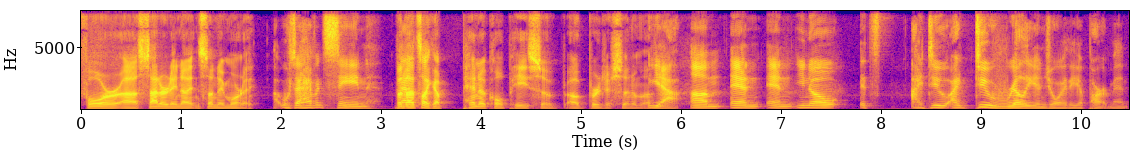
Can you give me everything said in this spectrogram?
for uh, Saturday Night and Sunday Morning. which I haven't seen. But That- that's like a pinnacle piece of, of British cinema. Yeah. Um. And and you know it's I do I do really enjoy the apartment.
